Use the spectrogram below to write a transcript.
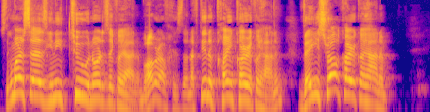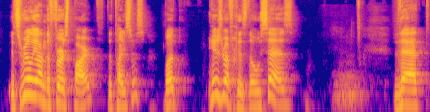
So the Gemara says you need two in order to say kohanim. Kohanim. It's really on the first part, the Taisus, but here's Rav Chizda who says that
